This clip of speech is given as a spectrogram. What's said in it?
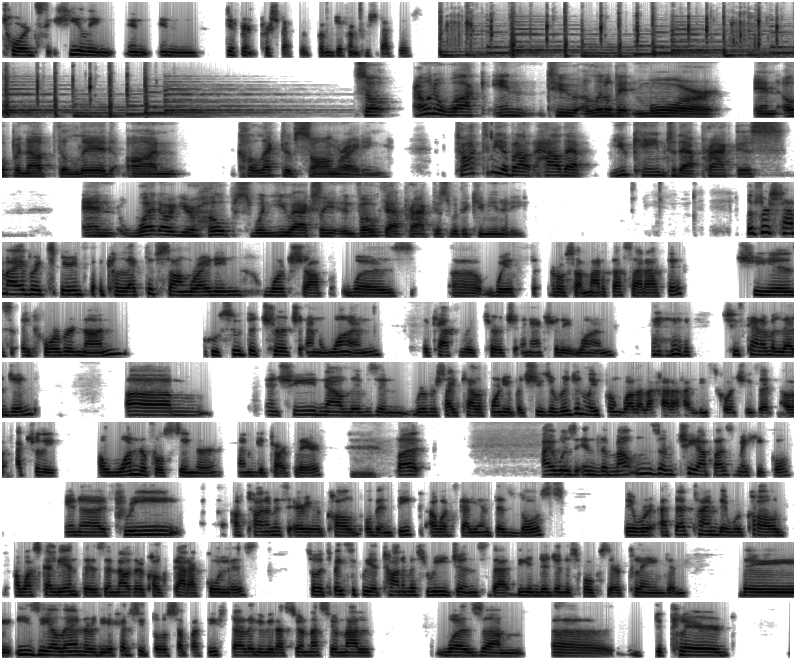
towards healing in in different perspective from different perspectives. So i want to walk into a little bit more and open up the lid on collective songwriting. Talk to me about how that you came to that practice and what are your hopes when you actually invoke that practice with the community? The first time I ever experienced a collective songwriting workshop was uh, with Rosa Marta Zarate She is a former nun who sued the church and won, the Catholic Church, and actually won. She's kind of a legend. Um, and she now lives in Riverside, California, but she's originally from Guadalajara, Jalisco, and she's actually a wonderful singer and guitar player. Mm-hmm. But I was in the mountains of Chiapas, Mexico, in a free autonomous area called Oventic, Aguascalientes Dos. They were at that time they were called Aguascalientes, and now they're called Caracoles. So it's basically autonomous regions that the indigenous folks there claimed, and the EZLN or the Ejército Zapatista de Liberación Nacional was um, uh, declared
